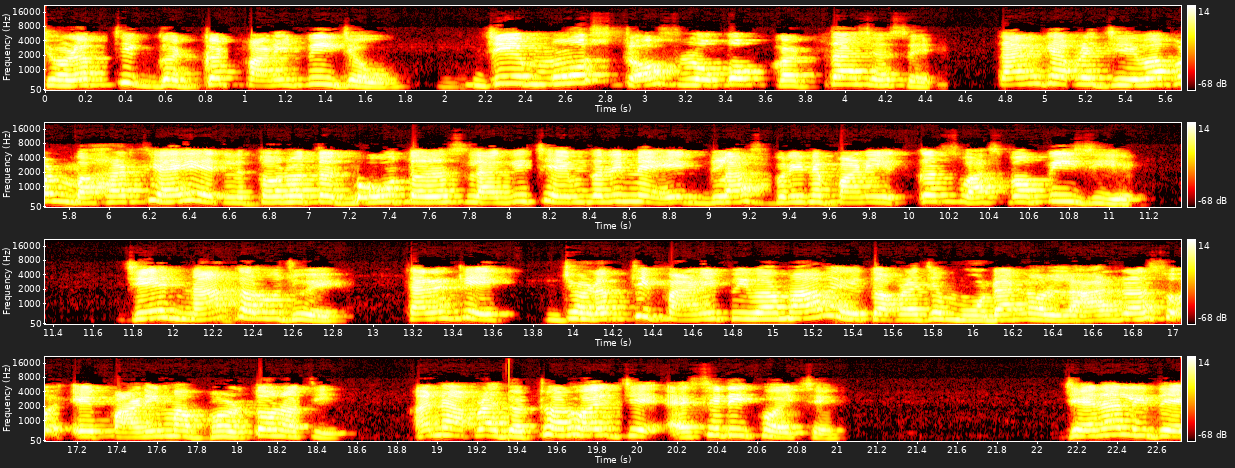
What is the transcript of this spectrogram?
ઝડપથી ગટગટ પાણી પી જવું, જે મોસ્ટ ઓફ લોકો કરતા જ હશે. કારણ કે આપણે જેવા પણ બહારથી આવીએ એટલે તરત જ બહુ તરસ લાગી છે, એમ કરીને એક ગ્લાસ ભરીને પાણી એક જ શ્વાસમાં પી જઈએ. જે ના કરવું જોઈએ, કારણ કે ઝડપથી પાણી પીવામાં આવે તો આપણા જે મોઢાનો લાળ રસ હોય એ પાણીમાં ભળતો નથી. અને આપણા જઠર હોય જે એસિડિક હોય છે, જેના લીધે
